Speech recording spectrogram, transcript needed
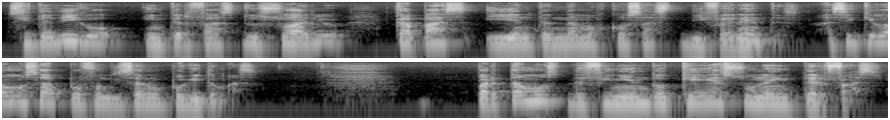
si te digo interfaz de usuario, capaz y entendamos cosas diferentes. Así que vamos a profundizar un poquito más. Partamos definiendo qué es una interfaz.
